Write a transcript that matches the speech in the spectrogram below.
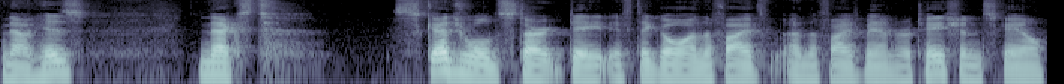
now his next scheduled start date, if they go on the five on the five man rotation scale,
